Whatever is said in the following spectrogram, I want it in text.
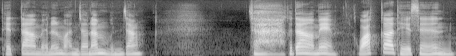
됐 다음에는 완전한 문장. 자, 그 다음에 what과 that은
